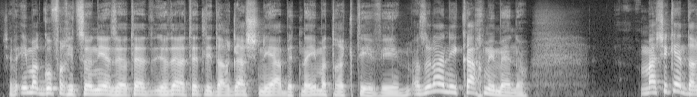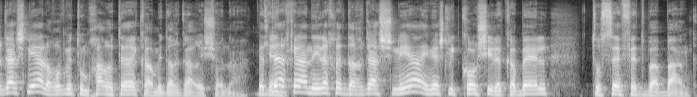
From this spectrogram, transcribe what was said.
עכשיו, אם הגוף החיצוני הזה יודע, יודע לתת לי דרגה שנייה בתנאים אטרקטיביים, אז אולי אני אקח ממנו. מה שכן, דרגה שנייה לרוב מתומחר יותר יקר מדרגה ראשונה. בדרך כלל אני אלך לדרגה שנייה אם יש לי קושי לקבל תוספת בבנק.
